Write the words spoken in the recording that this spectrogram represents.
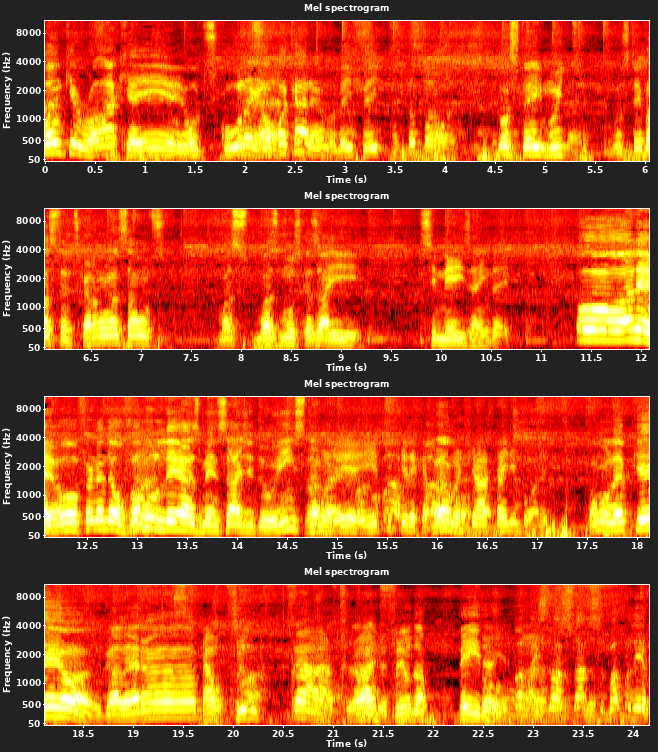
Punk rock aí, old school, legal pra caramba, bem feito. Muito bom, ó. Gostei muito, gostei bastante. Os caras vão lançar uns, umas, umas músicas aí esse mês ainda aí. Ô, Ale, ô, Fernandão, vamos ler as mensagens do Insta, Vamos velho? ler aí, porque daqui a pouco a gente já tá indo embora, hein? Vamos ler porque, ó, galera. Tá, o frio do, Tá Caralho. um frio da peida aí. Ó, mas só, só, vamos ler,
